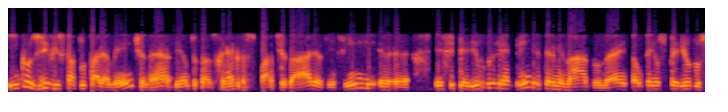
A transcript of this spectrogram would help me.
Inclusive estatutariamente, né? Dentro das regras partidárias, enfim, é, é, esse período ele é bem determinado, né? Então tem os períodos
